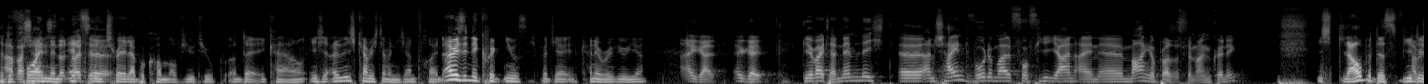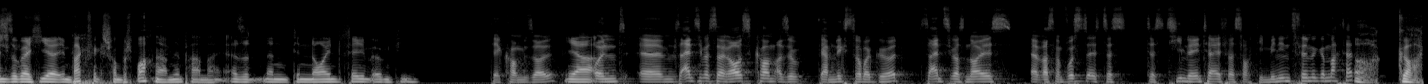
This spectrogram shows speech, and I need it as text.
Ich hatte Aber vorhin einen ätzenden Leute- Trailer bekommen auf YouTube und äh, keine Ahnung. Ich, also ich kann mich damit nicht anfreunden. Aber wir sind die Quick News. Ich bin ja keine Review hier. Egal, okay. Geh weiter. Nämlich, äh, anscheinend wurde mal vor vier Jahren ein äh, Mario Bros. Film angekündigt. Ich glaube, dass wir Hab den sogar hier im Bugfix schon besprochen haben, ein paar Mal. Also dann den neuen Film irgendwie. Der kommen soll. Ja. Und ähm, das Einzige, was da rauskommt, also wir haben nichts darüber gehört. Das Einzige, was Neues, äh, was man wusste, ist, dass das Team dahinter ist, was auch die Minions-Filme gemacht hat. oh Gott.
